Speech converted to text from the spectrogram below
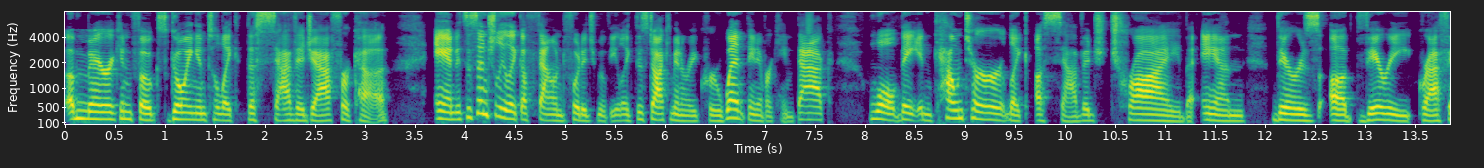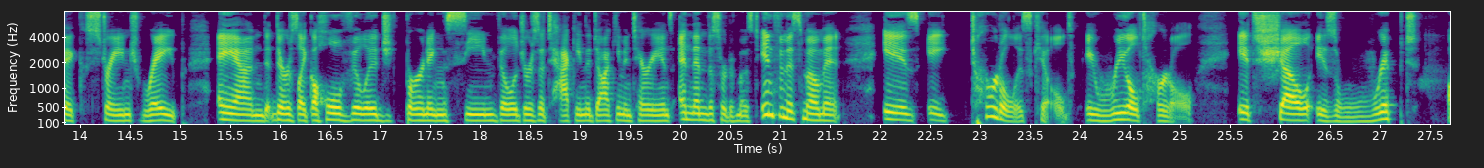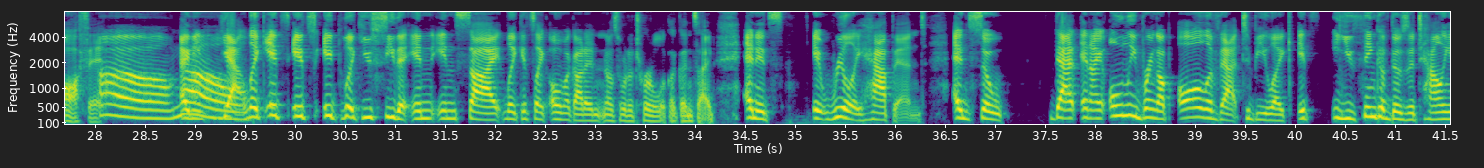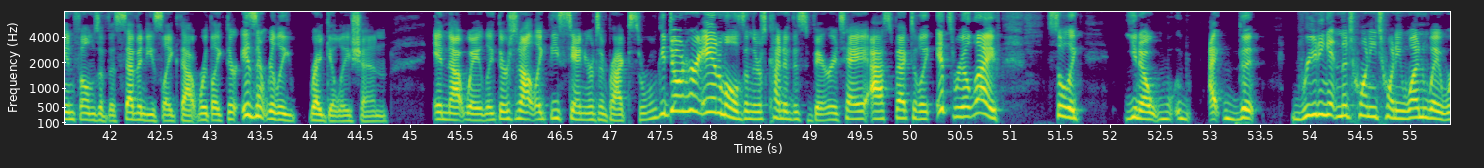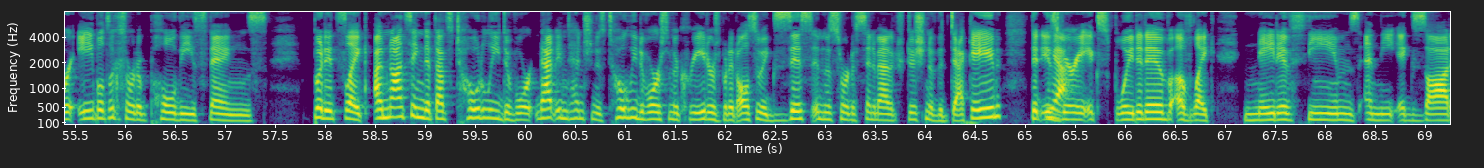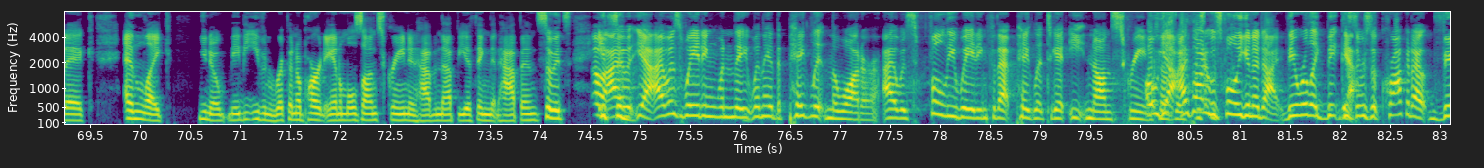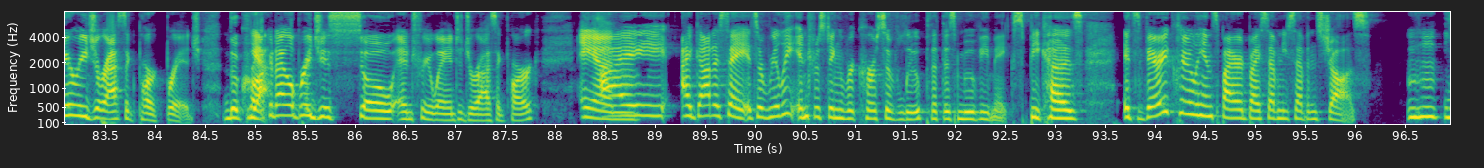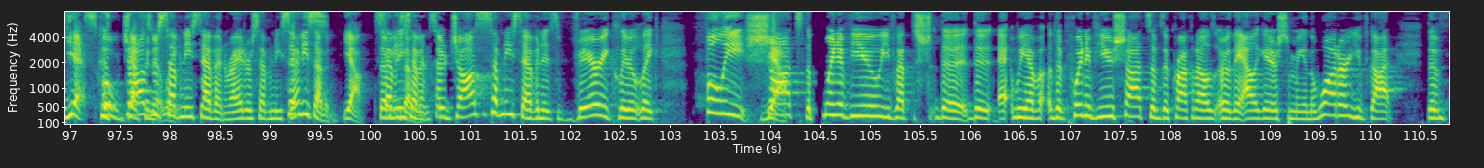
american folks going into like the savage africa And it's essentially like a found footage movie. Like this documentary crew went, they never came back. Well, they encounter like a savage tribe, and there's a very graphic, strange rape, and there's like a whole village burning scene, villagers attacking the documentarians. And then the sort of most infamous moment is a turtle is killed, a real turtle. Its shell is ripped off it. Oh no! I mean, yeah, like it's it's it like you see that in inside, like it's like oh my god, I didn't know what a turtle looked like inside, and it's it really happened, and so that and I only bring up all of that to be like it's you think of those Italian films of the 70s like that where like there isn't really regulation in that way like there's not like these standards and practice where we don't hurt animals and there's kind of this verite aspect of like it's real life so like you know I, the reading it in the 2021 way we're able to sort of pull these things but it's like i'm not saying that that's totally divorced that intention is totally divorced from the creators but it also exists in the sort of cinematic tradition of the decade that is Yeah. very exploitative of like native themes and the exotic and like you know maybe even ripping apart animals on screen and having that be a thing that happens so it's Oh, it's I a- yeah, I was waiting when they when they had the piglet in the water. I was fully waiting for that piglet to get eaten on screen. Oh yeah, like, I thought it was fully gonna die. They were like because Yeah. there's a crocodile, very Jurassic Park bridge. The crocodile bridge is so entryway into Jurassic Park, and I I gotta say, it's a really interesting recursive loop that this movie makes because it's very clearly inspired by 77's Jaws. Mhm. yes, oh Jaws definitely was 77, right? Or 76? 77, yeah, 77. 77. So Jaws is 77. It's very clear, like fully shots, the point of view. You've got the, the, the, uh, we have the point of view shots of the crocodiles or the alligators swimming in the water. You've got the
